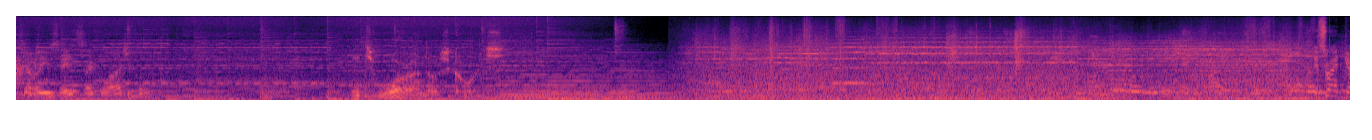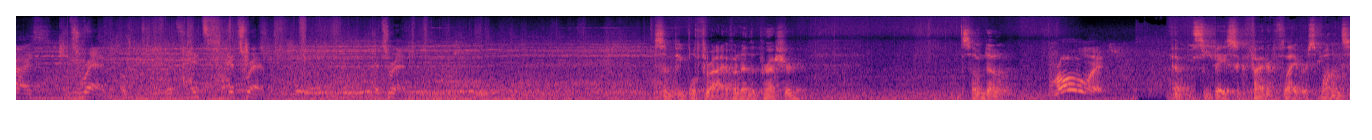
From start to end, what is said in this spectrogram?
Is that why you say it's psychological? It's war on those courts. It's red, guys. It's red. It's, it's, it's red. It's red. Some people thrive under the pressure. Some don't. Roll it! It's a basic fight or flight response.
